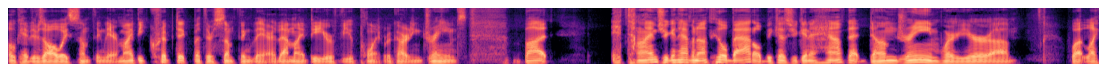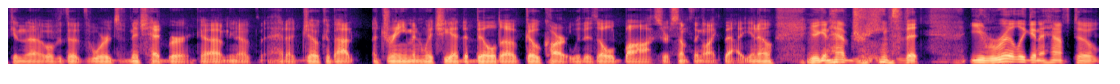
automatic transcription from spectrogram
okay, there's always something there. It might be cryptic, but there's something there. That might be your viewpoint regarding dreams. But at times you're going to have an uphill battle because you're going to have that dumb dream where you're um, what like in the over the, the words of Mitch Hedberg, um, you know, had a joke about a dream in which he had to build a go kart with his old boss or something like that. You know, mm-hmm. you're going to have dreams that you're really going to have to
